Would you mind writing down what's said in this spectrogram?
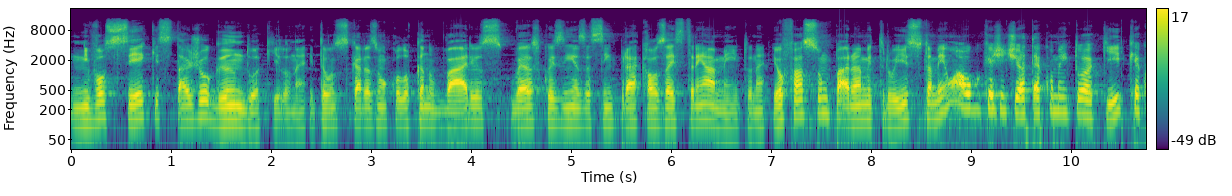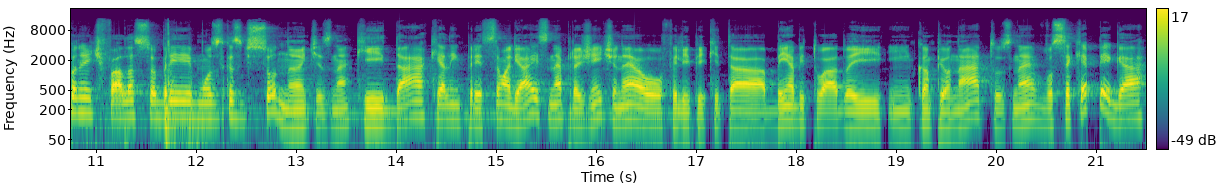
em você que está jogando aquilo, né? Então os caras vão colocando vários, várias coisinhas assim para causar estranhamento, né? Eu faço um parâmetro isso também é algo que a gente já até comentou aqui, que é quando a gente fala sobre músicas dissonantes, né? Que dá aquela impressão, aliás, né, pra gente, né, o Felipe, que tá bem habituado aí em campeonatos, né? Você quer pegar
